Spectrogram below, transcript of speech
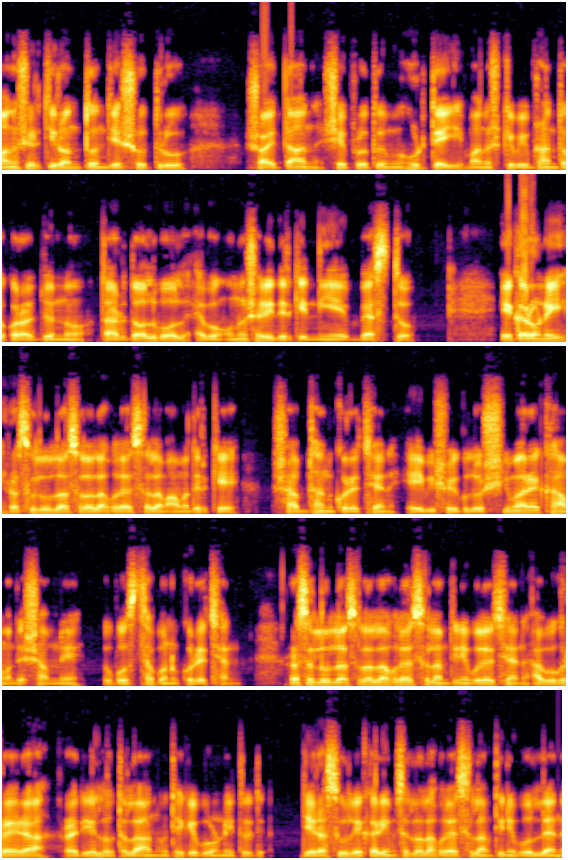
মানুষের চিরন্তন যে শত্রু শয়তান সে প্রতি মুহূর্তেই মানুষকে বিভ্রান্ত করার জন্য তার দলবল এবং অনুসারীদেরকে নিয়ে ব্যস্ত। এ কারণেই রসুল্লাহ সাল্লাহ সাল্লাম আমাদেরকে সাবধান করেছেন, এই বিষয়গুলোর সীমারেখা আমাদের সামনে উপস্থাপন করেছেন। রসুল্লাহ সাল্লাহ সাল্লাম তিনি বলেছেন, আবু হুরাইরা রাজিয়াল্লাহ তাল্লাহ্ন থেকে বর্ণিত যে রাসুল করিম সাল্লাহ সাল্লাম তিনি বললেন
